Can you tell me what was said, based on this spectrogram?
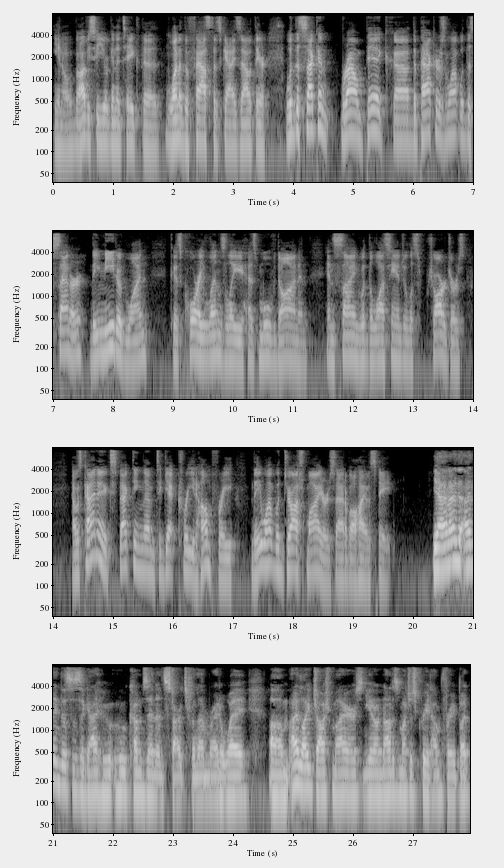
you know obviously you're going to take the one of the fastest guys out there with the second round pick uh, the packers went with the center they needed one because Corey Linsley has moved on and, and signed with the Los Angeles Chargers. I was kind of expecting them to get Creed Humphrey. They went with Josh Myers out of Ohio State. Yeah, and I, th- I think this is a guy who, who comes in and starts for them right away. Um, I like Josh Myers, you know, not as much as Creed Humphrey, but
